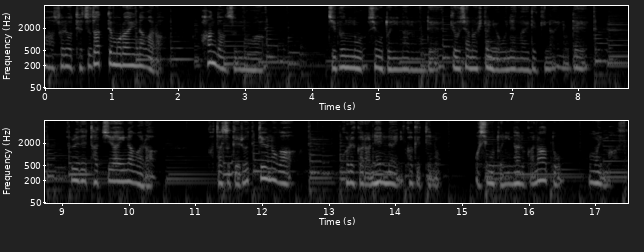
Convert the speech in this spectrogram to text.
まあそれを手伝ってもらいながら判断するのは自分の仕事になるので業者の人にはお願いできないのでそれで立ち会いながら片付けるっていうのがこれから年内にかけてのお仕事になるかなと思います。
